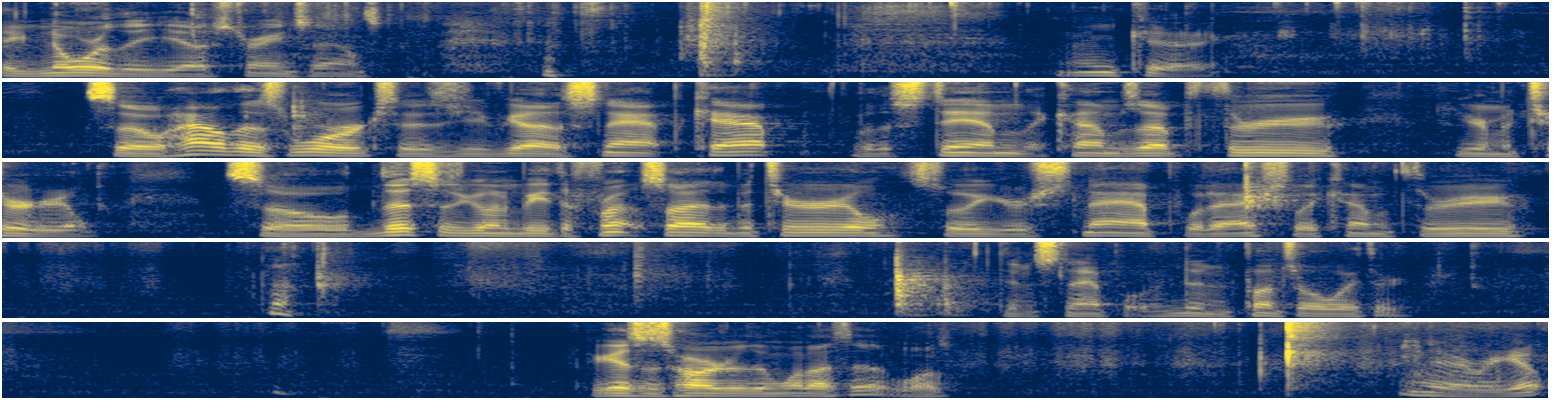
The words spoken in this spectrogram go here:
Ignore the uh, strange sounds. okay. So how this works is you've got a snap cap with a stem that comes up through your material. So this is going to be the front side of the material, so your snap would actually come through. Huh. Didn't snap, didn't punch all the way through. I guess it's harder than what I thought it was. There we go.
